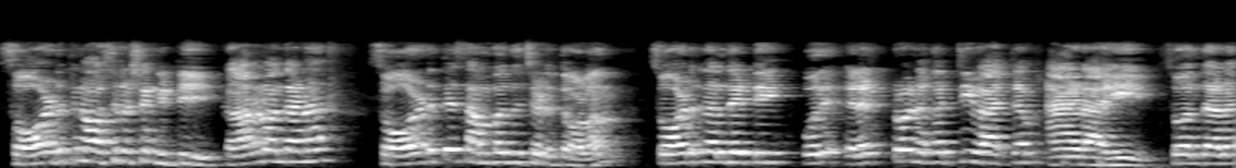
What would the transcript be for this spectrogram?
സോഡിയത്തിന് ഓക്സിഡേഷൻ കിട്ടി. കാരണം എന്താണ്? സോഡിയത്തെ സംബന്ധിച്ചിടത്തോളം സോഡിയത്തിന് എന്ത് കിട്ടി? ഒരു ഇലക്ട്രോ നെഗറ്റീവ് ആറ്റം ആഡ് ആയി. സോ എന്താണ്?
